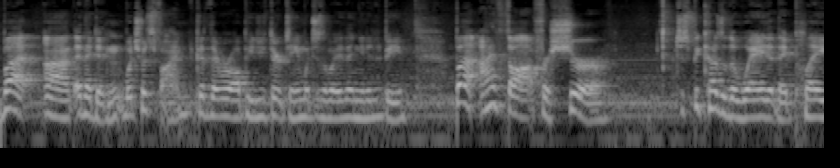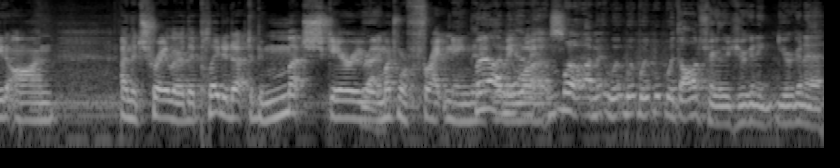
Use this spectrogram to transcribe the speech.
but uh, and they didn't, which was fine because they were all PG thirteen, which is the way they needed to be. But I thought for sure, just because of the way that they played on. On the trailer, they played it up to be much scarier Right. and much more frightening than Well, it really mean, I mean, was. well, I mean, with, with, with all trailers, you're gonna you're gonna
